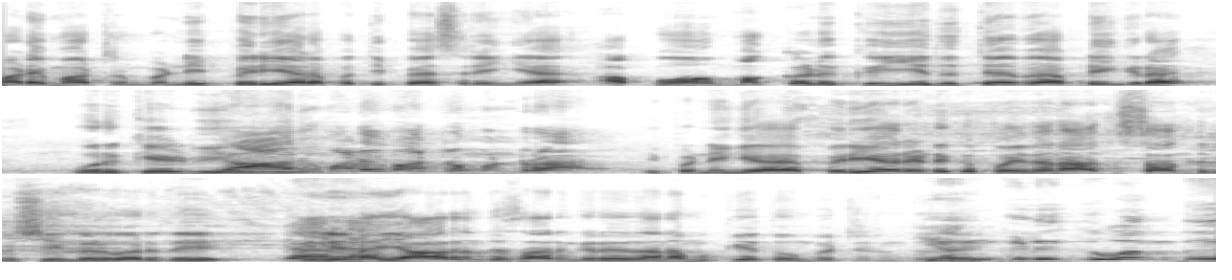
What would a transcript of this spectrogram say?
மடைமாற்றம் பண்ணி பெரியாரை பற்றி பேசுகிறீங்க அப்போது மக்களுக்கு எது தேவை அப்படிங்கிற ஒரு கேள்வி யாரு மடைமாற்றம் பண்றா? இப்போ நீங்கள் பெரியார் எடுக்க போய் தானே அது சார்ந்த விஷயங்கள் வருது. இல்லைன்னா யார் அந்த சாருங்கிறது தானே முக்கியத்துவம் பெற்றிருந்தது. எங்களுக்கு வந்து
